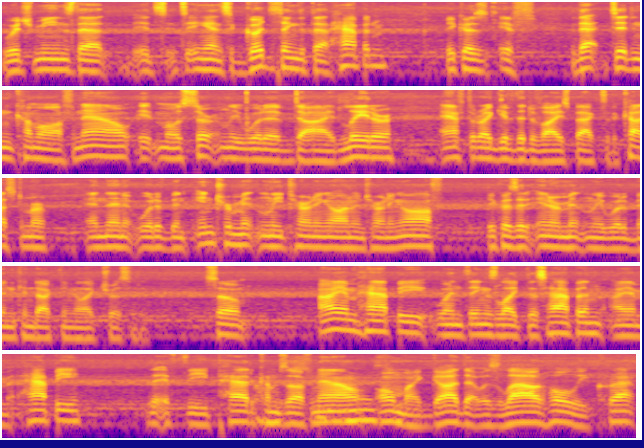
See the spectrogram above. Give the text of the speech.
which means that it's, it's, again, it's a good thing that that happened because if that didn't come off now, it most certainly would have died later after I give the device back to the customer, and then it would have been intermittently turning on and turning off because it intermittently would have been conducting electricity. So I am happy when things like this happen. I am happy that if the pad comes oh, off now, oh my god, that was loud, holy crap.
